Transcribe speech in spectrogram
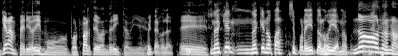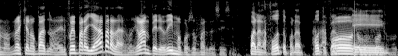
gran periodismo por parte de Banderita Villegas. Espectacular. sí. Eh, sí, no, es que, no es que no pase por ahí todos los días, ¿no? No, no, no, no, no es que no pasa. no, él fue para allá para la gran periodismo por su parte, sí, sí. Para la foto, para la Para foto. la foto, foto, foto.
